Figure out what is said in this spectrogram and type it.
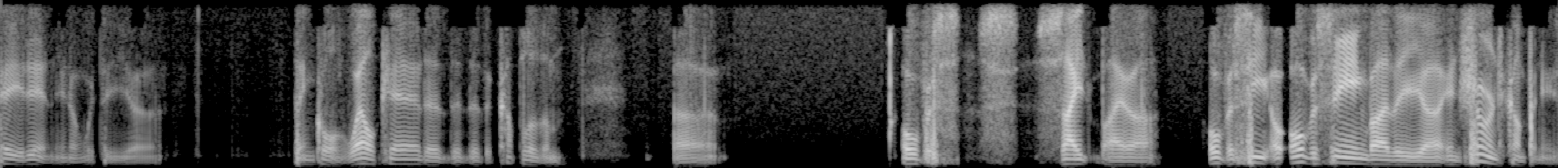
paid in, you know, with the uh, thing called WellCare. There's, there's a couple of them. Uh, oversight by uh, oversee overseeing by the uh, insurance companies,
